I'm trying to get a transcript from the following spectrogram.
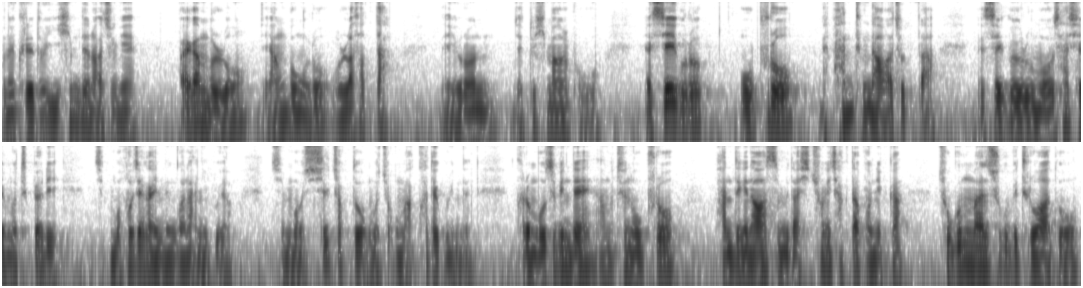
오늘 그래도 이 힘든 와중에 빨간불로 양봉으로 올라섰다. 네, 이런 이제 또 희망을 보고 SA 그룹 5% 네, 반등 나와줬다. SA 그룹 뭐 사실 뭐 특별히 지금 뭐 호재가 있는 건 아니고요. 지금 뭐 실적도 뭐 조금 악화되고 있는 그런 모습인데 아무튼 5% 반등이 나왔습니다. 시총이 작다 보니까 조금만 수급이 들어와도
